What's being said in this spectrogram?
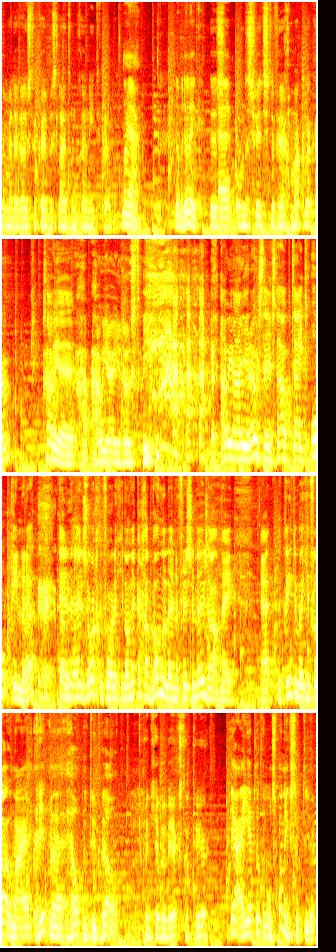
en met de rooster kun je besluiten om gewoon niet te komen. Nou ja, dat bedoel ik. Dus uh, om de switch te vergemakkelijken, zou je... hou jij je rooster. hou jij je rooster en sta op tijd op, kinderen. En, en zorg ervoor dat je dan lekker gaat wandelen en een frisse neus haalt. Nee, ja, het klinkt een beetje flauw, maar ritme helpt natuurlijk wel. Want je hebt een werkstructuur. Ja, en je hebt ook een ontspanningsstructuur.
